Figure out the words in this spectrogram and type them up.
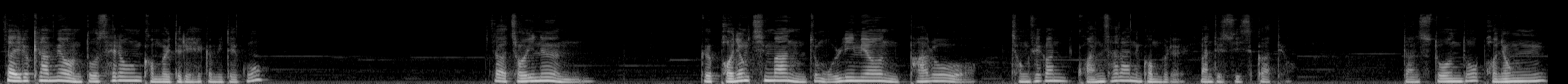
자 이렇게 하면 또 새로운 건물들이 해금이 되고 자 저희는 그 번영치만 좀 올리면 바로 정세관 관사라는 건물을 만들 수 있을 것 같아요. 일단 수도원도 번영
